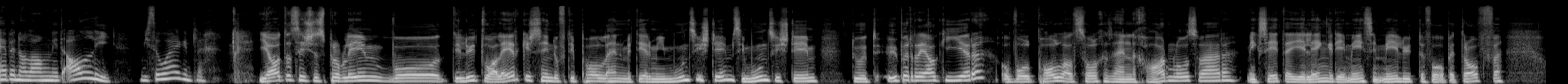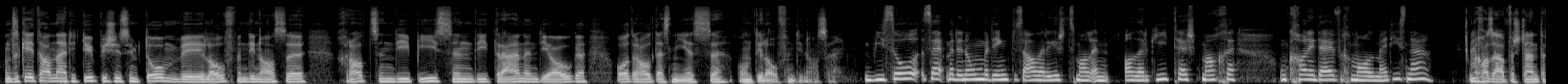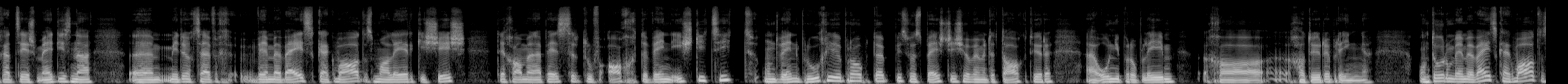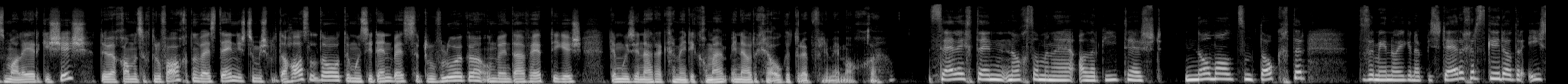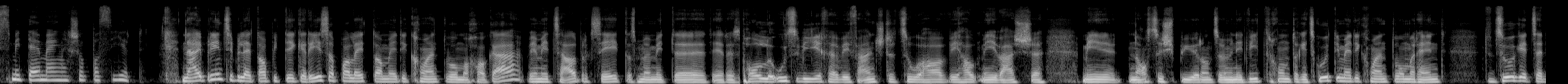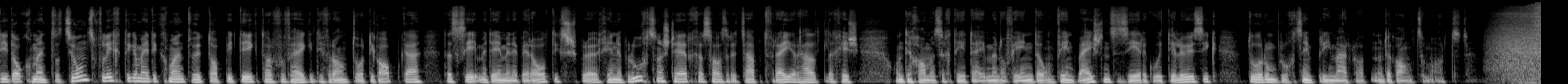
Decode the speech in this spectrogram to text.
eben noch lange nicht alle. Wieso eigentlich? Ja, das ist ein Problem, wo die Leute, die allergisch sind auf die Pollen, haben mit ihrem Immunsystem. Das Immunsystem tut überreagieren, obwohl Pollen als solches eigentlich harmlos wären. Man sieht, je länger, je mehr sind mehr Leute davon betroffen. Und es gibt halt die typischen Symptome wie laufende Nase, kratzende, beißende, tränende Augen oder halt das Niesen und die laufende Nase. Wieso sollte man denn unbedingt als allererstes mal einen Allergietest machen und kann nicht einfach mal Medis nehmen? Man kann selbstverständlich auch zuerst Medis nehmen. Ähm, mir einfach, wenn man weiss, gegen was man allergisch ist, dann kann man auch besser darauf achten, wann ist die Zeit und wann brauche ich überhaupt etwas. das Beste ist wenn man den Tag durch äh, ohne Problem kann, kann durchbringen kann. Und darum, wenn man weiss, gegen was man allergisch ist, dann kann man sich darauf achten und weiss, dann ist zum Beispiel der Hasel da, dann muss ich dann besser darauf schauen und wenn der fertig ist, dann muss ich nachher kein Medikament mehr oder keine Augentröpfchen mehr machen. Soll ich denn nach so einem Allergietest nochmal zum Doktor? Dass er mir noch irgendetwas Stärkeres gibt oder ist es mit dem eigentlich schon passiert? Nein, prinzipiell hat die Apotheke eine Riesenpalette an Medikamenten, die man geben kann. Wenn man jetzt selber sieht, dass man mit äh, der Pollen ausweichen, wie Fenster zu haben, wie halt mehr waschen, mehr Nasse spüren und so. Wenn man nicht weiterkommt, da gibt es gute Medikamente, die wir haben. Dazu gibt es auch die dokumentationspflichtigen Medikamente, die die Apotheke darf auf eigene Verantwortung abgeben Das sieht man in einem Beratungsgespräch. Ihnen braucht es noch stärker, als Rezept frei erhältlich ist. Und dann kann man sich dort immer noch finden und findet meistens eine sehr gute Lösung. Darum braucht es nicht primär gerade nur den Gang zum Arzt.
